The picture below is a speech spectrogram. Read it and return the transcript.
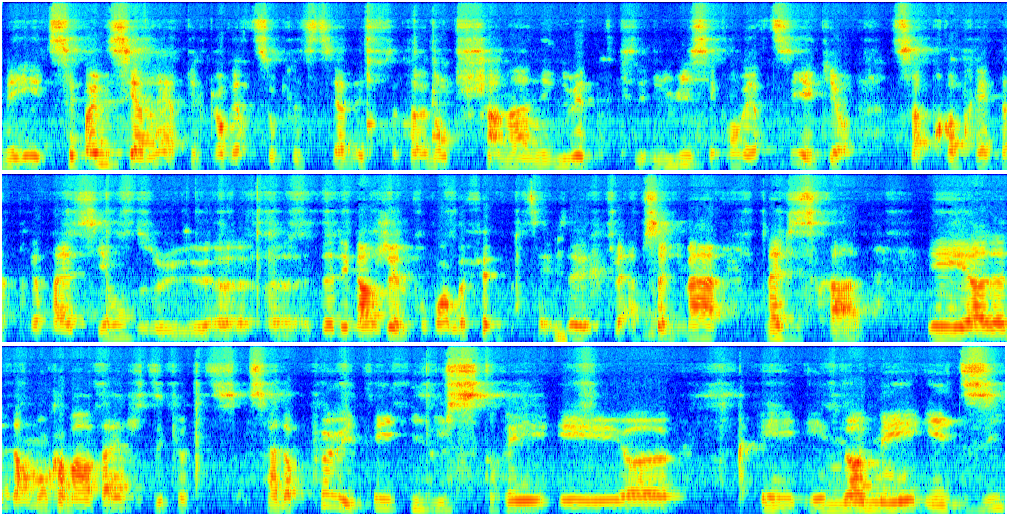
mais c'est pas un missionnaire qui est converti au christianisme, c'est un autre chaman inuit qui, lui, s'est converti et qui a sa propre interprétation du, euh, de l'évangile pour voir le fait. C'est absolument magistral. Et dans mon commentaire, je dis que ça n'a peu été illustré et, et, et nommé et dit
